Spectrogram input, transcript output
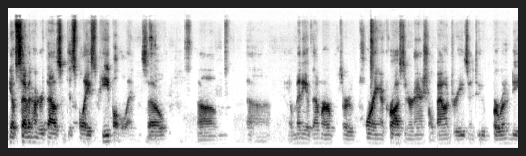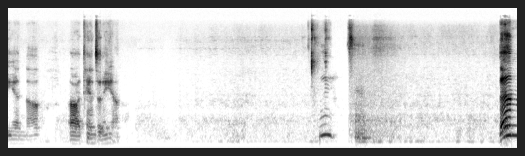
you know, 700,000 displaced people. And so, um, uh, you know, many of them are sort of pouring across international boundaries into Burundi and uh, uh, Tanzania. Mm. Then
